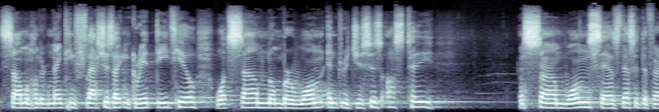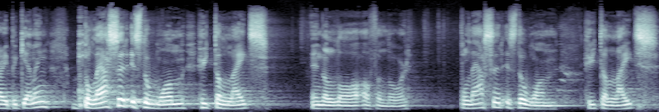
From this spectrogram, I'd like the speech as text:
Psalm 119 fleshes out in great detail what Psalm number one introduces us to. And Psalm 1 says this at the very beginning Blessed is the one who delights in the law of the Lord. Blessed is the one who delights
